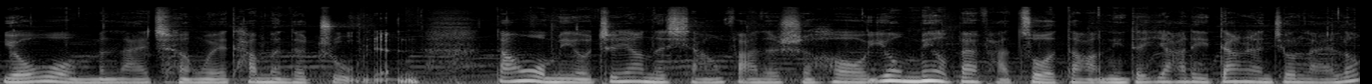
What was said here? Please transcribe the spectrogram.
由我们来成为他们的主人。当我们有这样的想法的时候，又没有办法做到，你的压力当然就来喽。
